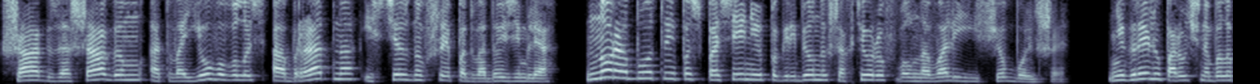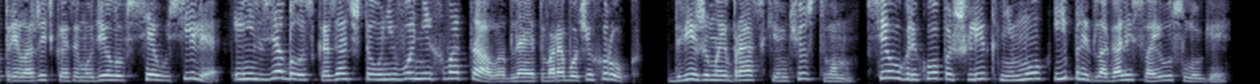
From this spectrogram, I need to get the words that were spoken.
Шаг за шагом отвоевывалась обратно исчезнувшая под водой земля. Но работы по спасению погребенных шахтеров волновали еще больше. Негрелю поручено было приложить к этому делу все усилия, и нельзя было сказать, что у него не хватало для этого рабочих рук. Движимые братским чувством, все углекопы шли к нему и предлагали свои услуги.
